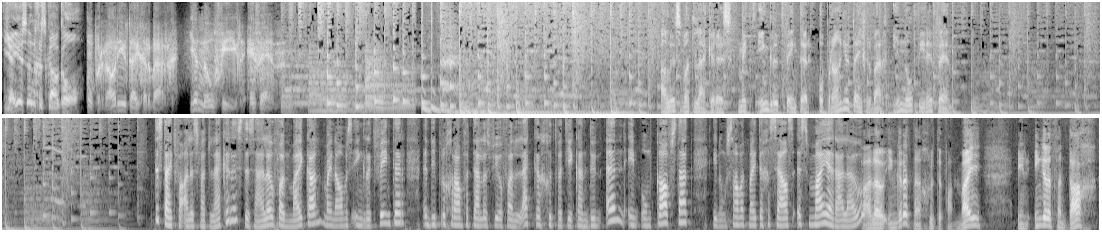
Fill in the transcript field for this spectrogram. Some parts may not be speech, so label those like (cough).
Jy is ingeskakel op Radio Tygerberg 104 FM. Alles wat lekker is met Ingrid Venter op Radio Tygerberg 104 FM. Dis tyd vir alles wat lekker is. Dis hallo van my kant. My naam is Ingrid Venter. In die program vertel ons vir jou van lekker goed wat jy kan doen in en om Kaapstad en om saam met my te gesels is Meyer. Hallo. Hallo Ingrid, nou groete van my. En Ingrid vandag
